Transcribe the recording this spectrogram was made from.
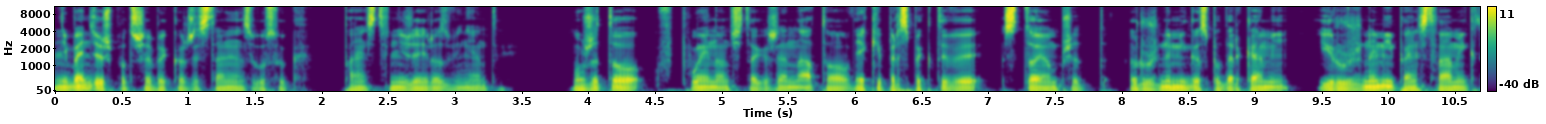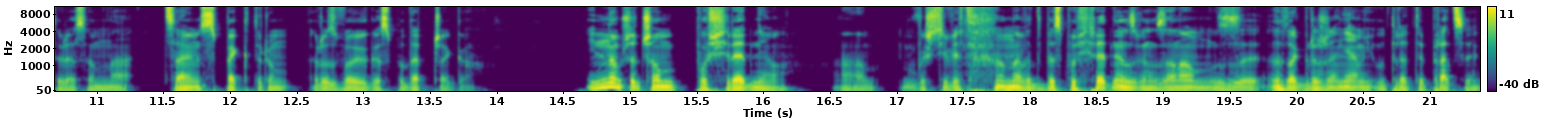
nie będzie już potrzeby korzystania z usług państw niżej rozwiniętych. Może to wpłynąć także na to, jakie perspektywy stoją przed różnymi gospodarkami i różnymi państwami, które są na całym spektrum rozwoju gospodarczego. Inną rzeczą pośrednio, a właściwie to nawet bezpośrednio związaną z zagrożeniami utraty pracy,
